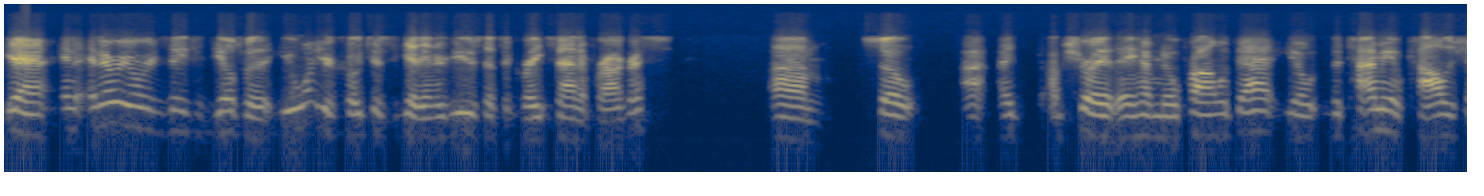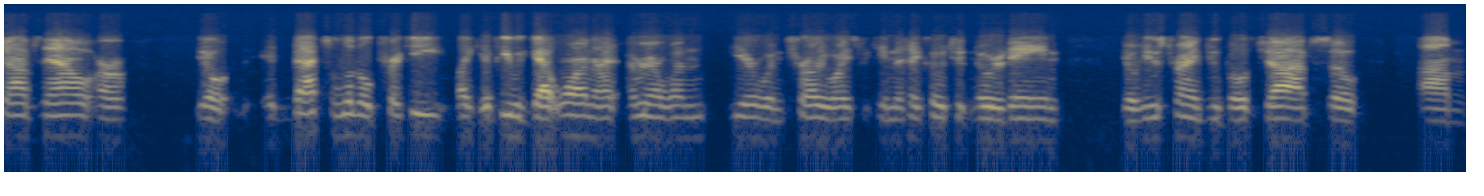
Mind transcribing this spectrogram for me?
Yeah, and, and every organization deals with it. You want your coaches to get interviews. That's a great sign of progress. Um, so I, I, I'm sure they have no problem with that. You know, the timing of college jobs now are, you know, that's a little tricky. Like if he would get one, I, I remember one year when Charlie Weis became the head coach at Notre Dame. You know, he was trying to do both jobs. So um,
